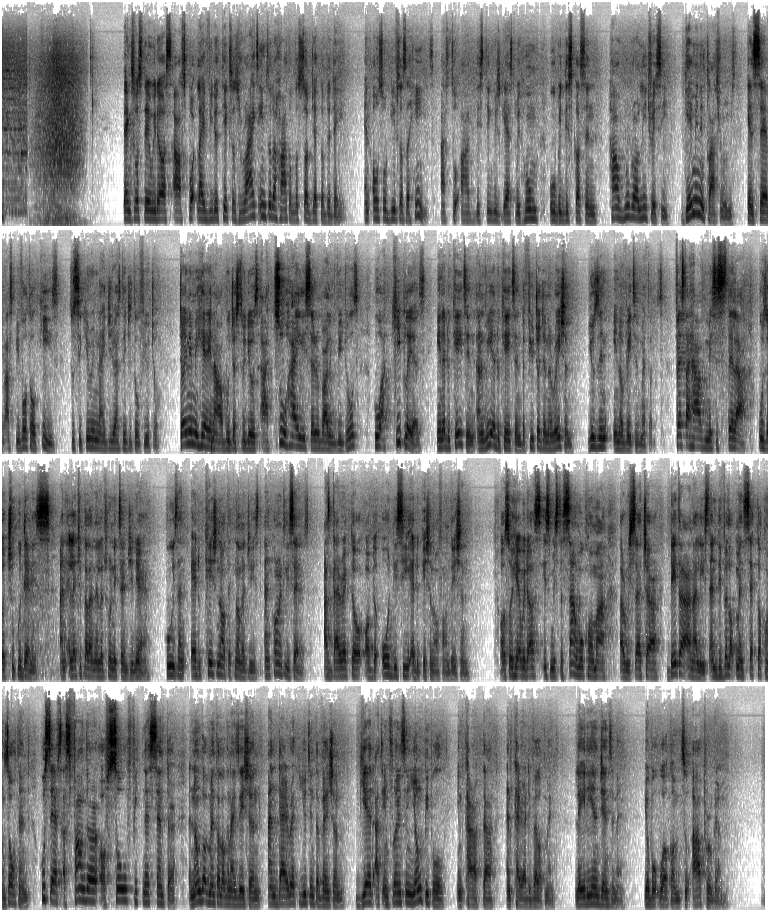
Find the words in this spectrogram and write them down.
Thanks for staying with us. Our spotlight video takes us right into the heart of the subject of the day and also gives us a hint as to our distinguished guest with whom we'll be discussing how rural literacy, gaming in classrooms, can serve as pivotal keys to securing Nigeria's digital future. Joining me here in our Abuja studios are two highly cerebral individuals who are key players in educating and re-educating the future generation using innovative methods. First, I have Mrs. Stella Uzochukwu Dennis, an electrical and electronics engineer who is an educational technologist and currently serves as director of the ODC Educational Foundation. Also here with us is Mr. Sam Wokoma, a researcher, data analyst, and development sector consultant who serves as founder of Soul Fitness Center, a non-governmental organization and direct youth intervention geared at influencing young people in character and career development. Ladies and gentlemen, you're both welcome to our program.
